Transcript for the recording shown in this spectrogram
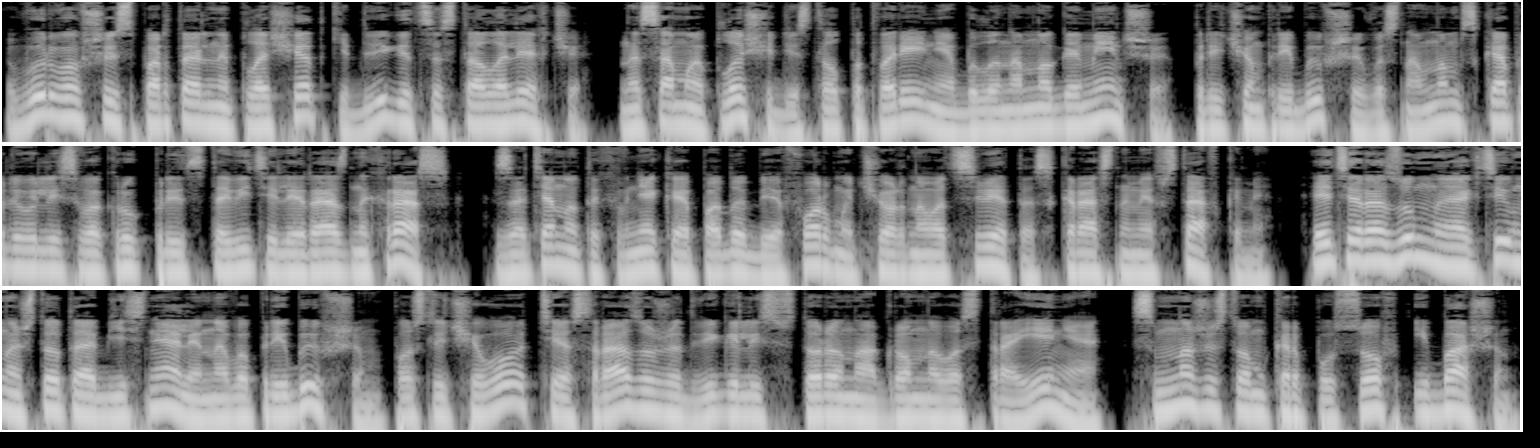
Вырвавшись с портальной площадки, двигаться стало легче. На самой площади столпотворения было намного меньше, причем прибывшие в основном скапливались вокруг представителей разных рас, затянутых в некое подобие формы черного цвета с красными вставками. Эти разумные активно что-то объясняли новоприбывшим, после чего те сразу же двигались в сторону огромного строения с множеством корпусов и башен.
